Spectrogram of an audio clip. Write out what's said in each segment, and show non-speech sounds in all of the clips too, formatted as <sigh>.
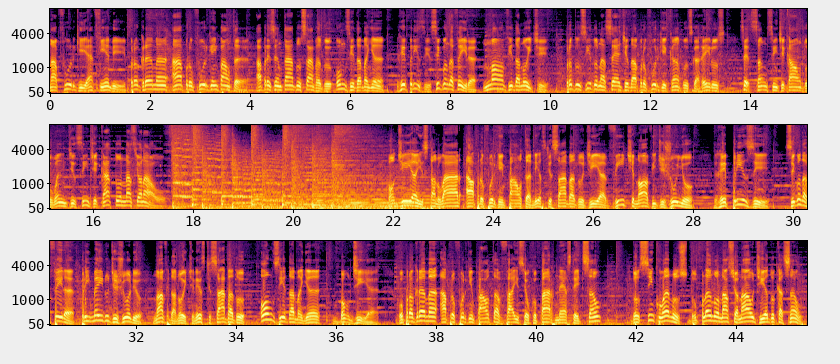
na FURG FM, programa Aprofurg em Pauta. Apresentado sábado, 11 da manhã, reprise segunda-feira, 9 da noite. Produzido na sede da Profurg Campos Carreiros, seção sindical do Ande Sindicato Nacional. Bom dia, está no ar a Profurg em Pauta neste sábado, dia 29 de junho. Reprise, segunda-feira, 1 de julho, 9 da noite, neste sábado, 11 da manhã. Bom dia. O programa A Profurg em Pauta vai se ocupar nesta edição dos cinco anos do Plano Nacional de Educação,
